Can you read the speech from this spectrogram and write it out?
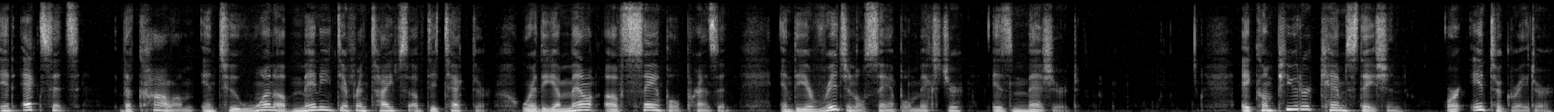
it exits the column into one of many different types of detector where the amount of sample present in the original sample mixture is measured. A computer chem station or integrator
